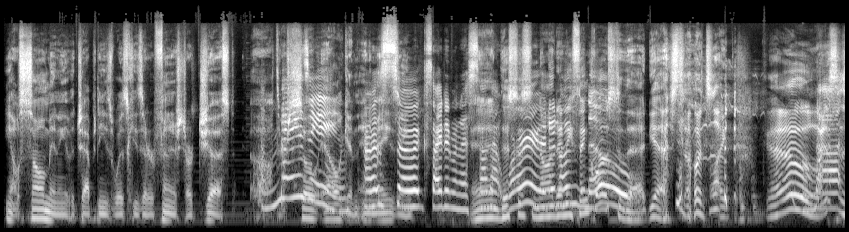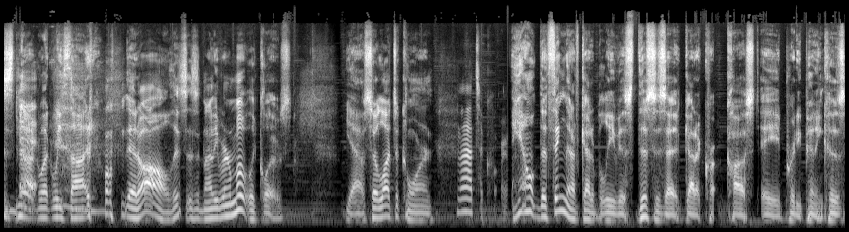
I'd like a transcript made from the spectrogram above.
You know, so many of the Japanese whiskeys that are finished are just, oh, they're so elegant and I was amazing. so excited when I saw and that this word. is not anything close to that. Yes. So it's like, oh, Not this is not it. what we thought at all. This is not even remotely close. Yeah. So lots of corn. That's a corn. You know, the thing that I've got to believe is this is a got to cr- cost a pretty penny because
